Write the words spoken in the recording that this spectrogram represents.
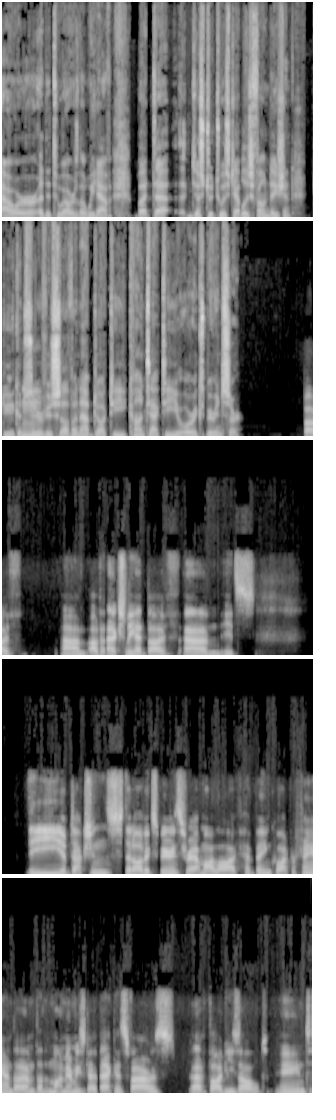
hour, uh, the two hours that we have. But uh, just to, to establish foundation, do you consider Mm. yourself an abductee, contactee, or experiencer? Both. Um, I've actually had both. Um, it's the abductions that I've experienced throughout my life have been quite profound. Um, my memories go back as far as uh, five years old, and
